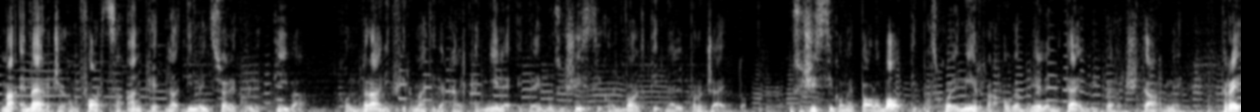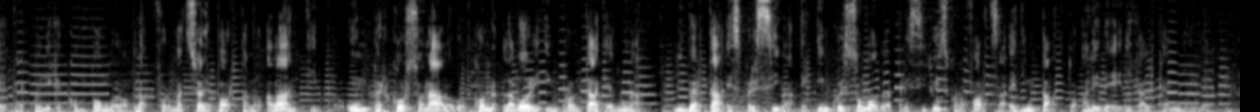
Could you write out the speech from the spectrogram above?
ma emerge con forza anche la dimensione collettiva con brani firmati da Calcagnile e dai musicisti coinvolti nel progetto. Musicisti come Paolo Botti, Pasquale Mirra o Gabriele Mitelli, per citarne tre tra quelli che compongono la formazione, portano avanti un percorso analogo con lavori improntati ad una libertà espressiva e in questo modo restituiscono forza ed impatto alle idee di Calcagnile.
